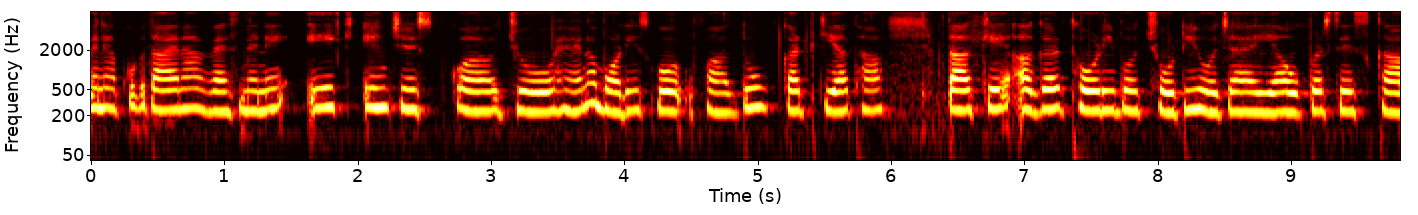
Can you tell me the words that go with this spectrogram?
मैंने आपको बताया ना, वैसे मैंने एक इंच इसको, जो है ना बॉडी इसको फालतू कट किया था, ताकि अगर थोड़ी बहुत छोटी हो जाए या ऊपर से इसका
